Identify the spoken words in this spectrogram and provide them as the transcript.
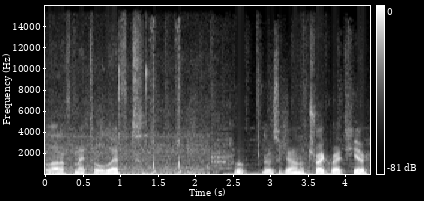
a lot of metal left. Ooh, there's a guy on a track right here.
